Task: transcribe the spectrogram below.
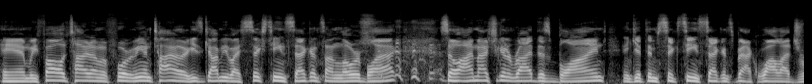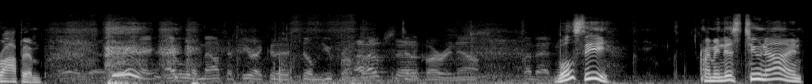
and we followed Tyler down before. Me and Tyler, he's got me by 16 seconds on lower black. so I'm actually gonna ride this blind and get them 16 seconds back while I drop him. Oh, I have a little mount up here I could have filmed you from, but hope it's in the car right now. My bad. We'll see. I mean, this 2.9,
